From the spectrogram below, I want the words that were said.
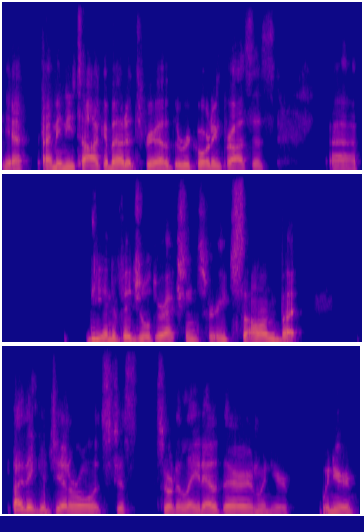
yeah, I mean, you talk about it throughout the recording process. Uh, the individual directions for each song, but I think in general it's just sort of laid out there and when you're when you're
